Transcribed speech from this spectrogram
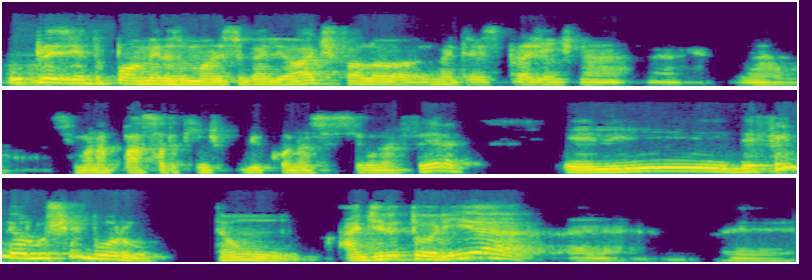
O presidente do Palmeiras, o Maurício Gagliotti, falou numa entrevista para a gente na, na, na, semana passada, que a gente publicou nessa segunda-feira, ele defendeu o Luxemburgo. Então, a diretoria está é, é,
